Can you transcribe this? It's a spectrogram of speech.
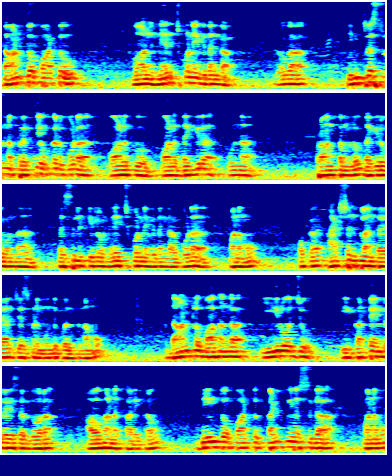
దాంతోపాటు వాళ్ళు నేర్చుకునే విధంగా యోగా ఇంట్రెస్ట్ ఉన్న ప్రతి ఒక్కరు కూడా వాళ్ళకు వాళ్ళ దగ్గర ఉన్న ప్రాంతంలో దగ్గర ఉన్న ఫెసిలిటీలో నేర్చుకునే విధంగా కూడా మనము ఒక యాక్షన్ ప్లాన్ తయారు చేసుకుని ముందుకు వెళ్తున్నాము. దాంట్లో భాగంగా ఈరోజు ఈ కట్టెన్ రేసర్ ద్వారా అవగాహన కార్యక్రమం. దీంతో పాటు కంటిన్యూస్గా మనము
